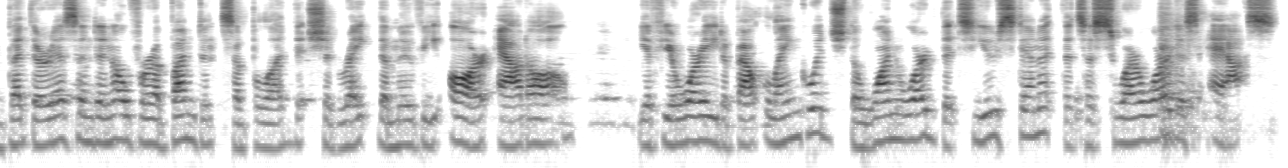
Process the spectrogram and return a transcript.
but there isn't an overabundance of blood that should rate the movie R at all. If you're worried about language, the one word that's used in it that's a swear word is ass.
